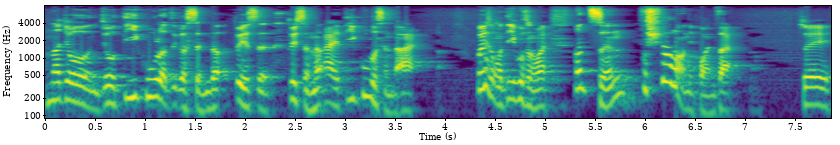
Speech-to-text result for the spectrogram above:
那就你就低估了这个神的对神对神的爱，低估了神的爱。为什么低估神的爱？那神不需要让你还债，所以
